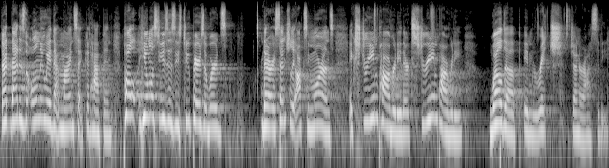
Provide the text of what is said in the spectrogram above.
That, that is the only way that mindset could happen. Paul, he almost uses these two pairs of words that are essentially oxymorons extreme poverty, they're extreme poverty, welled up in rich generosity.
